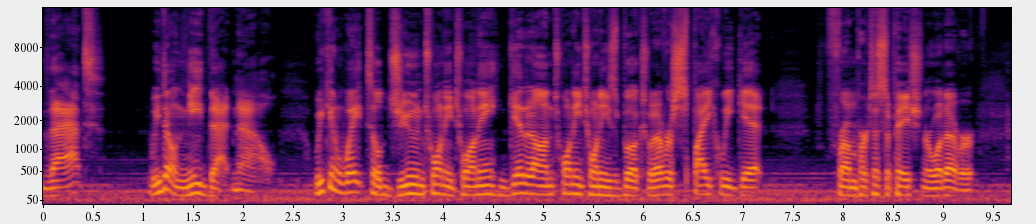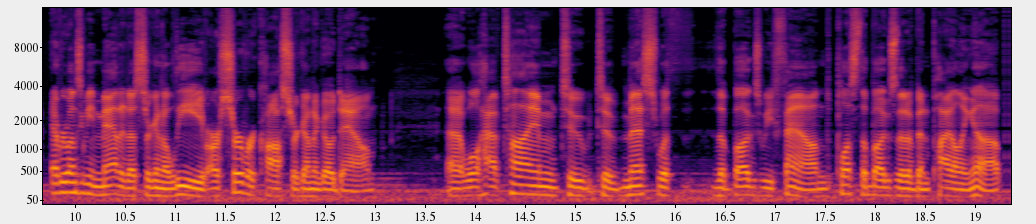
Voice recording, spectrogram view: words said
that. We don't need that now. We can wait till June 2020, get it on 2020's books, whatever spike we get from participation or whatever. Everyone's gonna be mad at us. They're gonna leave. Our server costs are gonna go down. Uh, we'll have time to to mess with the bugs we found, plus the bugs that have been piling up.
